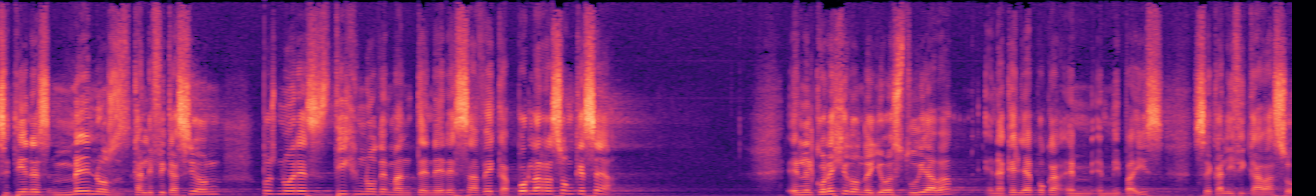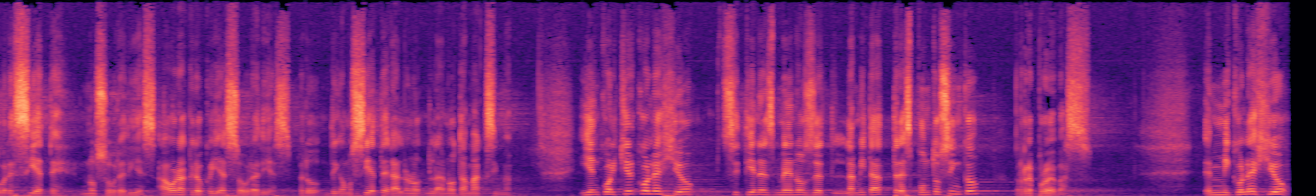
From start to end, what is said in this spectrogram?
Si tienes menos calificación, pues no eres digno de mantener esa beca, por la razón que sea. En el colegio donde yo estudiaba, en aquella época en, mi país, se calificaba sobre 7, no sobre 10. Ahora creo que ya es sobre 10, pero digamos 7 era la nota máxima. Y en cualquier colegio, si tienes menos de la mitad, 3.5, repruebas. En mi colegio,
